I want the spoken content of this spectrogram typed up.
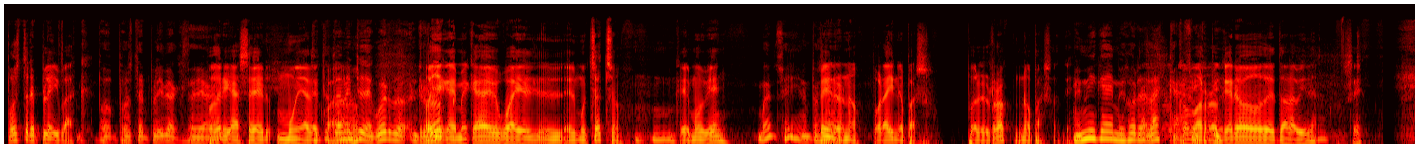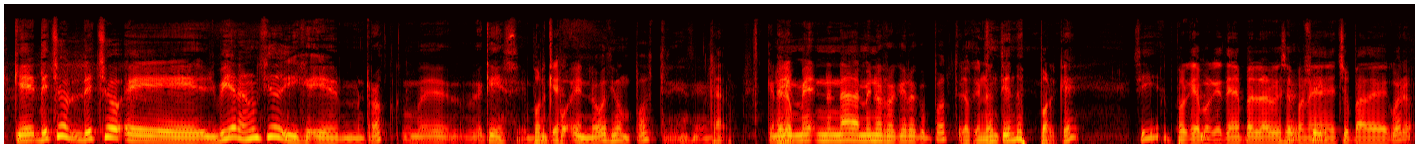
postre playback. Po- Póster playback. estaría bien. Podría ser muy Estoy adecuado. totalmente ¿no? de acuerdo. Rock, Oye, que me cae guay el, el muchacho, que muy bien, Bueno, sí, no pasa pero nada. no, por ahí no paso. Por el rock no paso, tío. A mí me cae mejor Alaska. Como fíjate. rockero de toda la vida, sí. Que de hecho, de hecho eh, vi el anuncio y dije, eh, ¿rock? Eh, ¿Qué es? ¿Por qué? po- eh, luego decía un postre. Claro. Que no Pero- hay me- nada menos rockero que un postre. Lo que no entiendo es por qué. Sí, ¿Por qué? ¿Porque tiene el pelo largo y se pone sí. chupa de cuero?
